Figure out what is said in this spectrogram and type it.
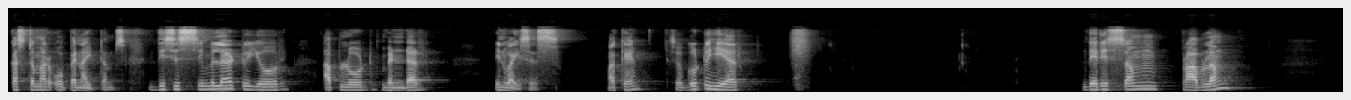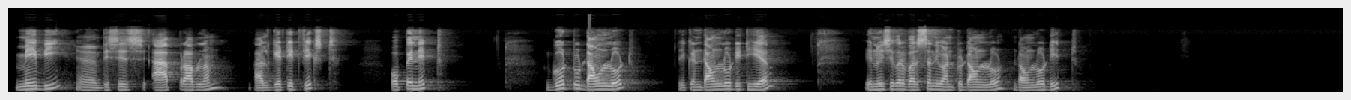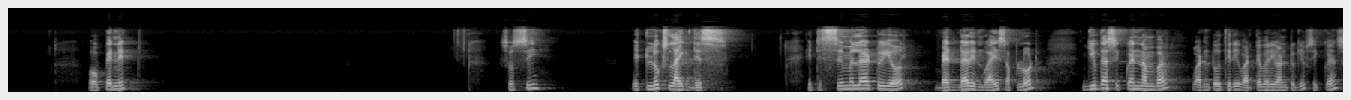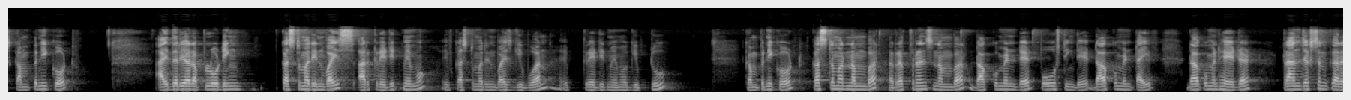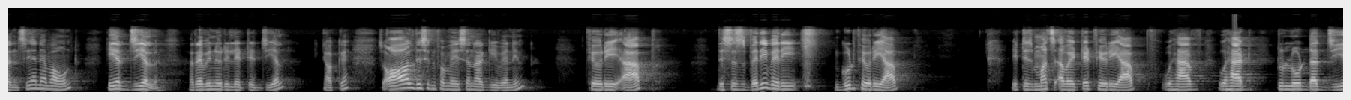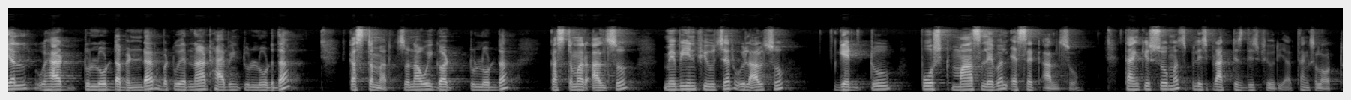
customer open items. This is similar to your upload vendor invoices. Okay? So go to here. There is some problem. Maybe uh, this is app problem. I'll get it fixed. Open it. Go to download. You can download it here in whichever version you want to download download it. Open it. So see it looks like this. It is similar to your vendor invoice upload. Give the sequence number 1 2 3 whatever you want to give sequence company code. Either you are uploading customer invoice or credit memo. If customer invoice give 1 if credit memo give 2 company code customer number reference number document date posting date document type document header transaction currency and amount. Here gl revenue related gl okay. So all this information are given in Fiori app. This is very very good Fiori app. It is much awaited Fiori app we have we had to load the gl we had to load the vendor but we are not having to load the customer. So now we got to load the customer also. Maybe in future we'll also get to post mass level asset also. Thank you so much. Please practice this app. Thanks a lot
